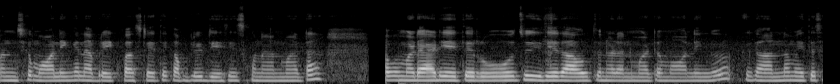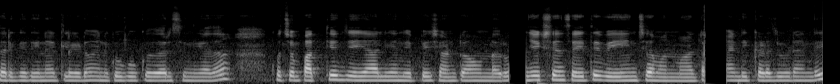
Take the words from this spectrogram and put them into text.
మంచిగా మార్నింగే నా బ్రేక్ఫాస్ట్ అయితే కంప్లీట్ చేసేసుకున్నాను అనమాట మా డాడీ అయితే రోజు ఇదే తాగుతున్నాడు అనమాట మార్నింగ్. ఇక అన్నం అయితే సరిగ్గా తినట్లేడు. ఆయనకు కుదరిసింది కదా. కొంచెం పత్యం చేయాలి అని చెప్పేసి అంటూ ఉన్నారు. ఇంజెక్షన్స్ అయితే వేయించామన్నమాట. అండ్ ఇక్కడ చూడండి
